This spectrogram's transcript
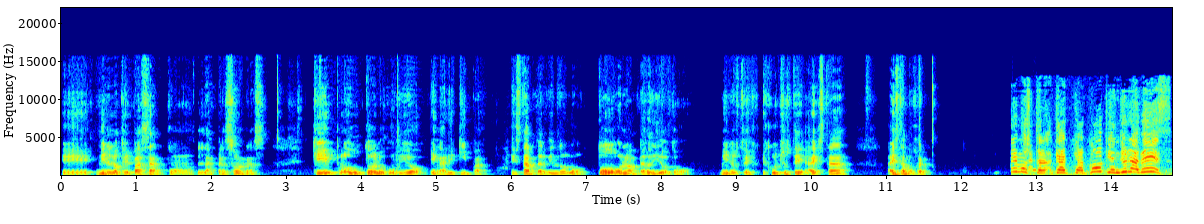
Eh, miren lo que pasa con las personas que, producto de lo ocurrido en Arequipa, están perdiéndolo todo o lo han perdido todo. Mire usted, escuche usted a esta, a esta mujer. Que, que acopien de una vez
